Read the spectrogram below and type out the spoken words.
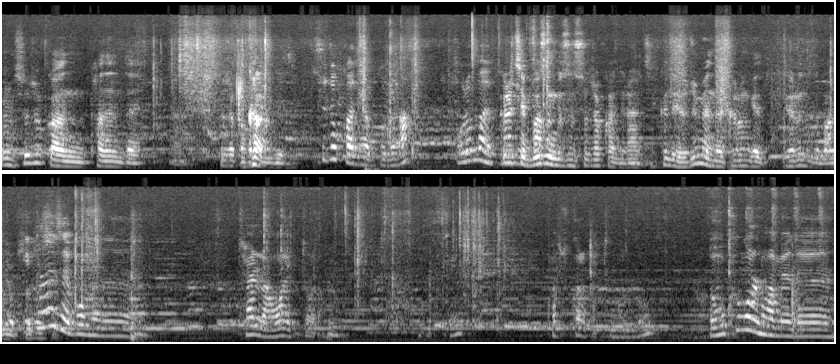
응 수족관 파는데. 수족관 가면 되지 수족관이라 부르나? 오랜만에 그렇지 부르니까. 무슨 무슨 수족관이라 하지 근데 요즘에는 그런 게 그런 데도 많이 없어졌어 인터넷에 보면은 잘 나와 있더라. 이렇게 밥 숟가락 같은 걸로. 너무 큰 걸로 하면은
